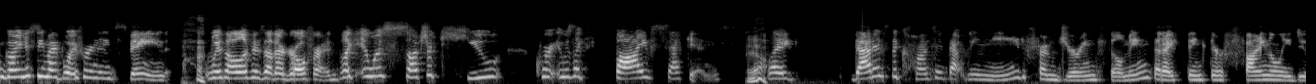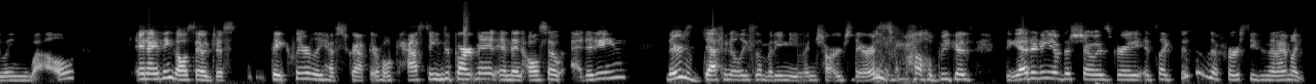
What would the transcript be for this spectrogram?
I'm going to see my boyfriend in Spain with all of his other girlfriends. Like it was such a cute it was like five seconds. Yeah. Like that is the content that we need from during filming that I think they're finally doing well. And I think also just they clearly have scrapped their whole casting department and then also editing. There's definitely somebody new in charge there as well because the editing of the show is great. It's like this is the first season that I'm like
